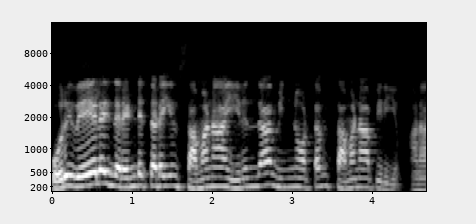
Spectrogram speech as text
ஒருவேளை இந்த ரெண்டு தடையும் சமனா இருந்தா மின்னோட்டம் சமனா பிரியும். ஆனா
